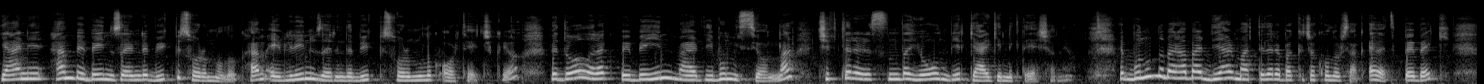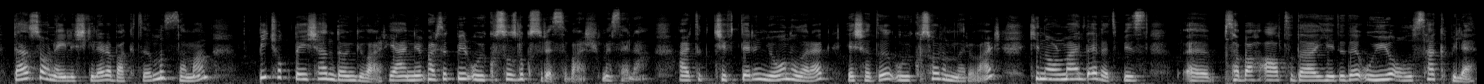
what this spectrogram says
Yani hem bebeğin üzerinde büyük bir sorumluluk hem evliliğin üzerinde büyük bir sorumluluk ortaya çıkıyor ve doğal olarak bebeğin verdiği bu misyonla çiftler arasında yoğun bir gerginlik de yaşanıyor. E bununla beraber diğer maddelere bakacak olursak evet bebekten sonra ilişkilere baktığımız zaman birçok değişen döngü var. Yani artık bir uykusuzluk süresi var mesela. Artık çiftlerin yoğun olarak yaşadığı uyku sorunları var ki normalde evet biz e, sabah 6'da 7'de uyuyor olsak bile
